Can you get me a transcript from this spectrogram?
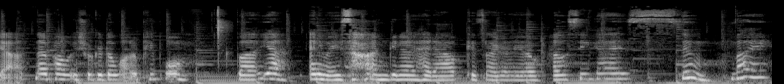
Yeah, that probably triggered a lot of people. But yeah, anyways, I'm gonna head out because I gotta go. I will see you guys soon. Bye!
